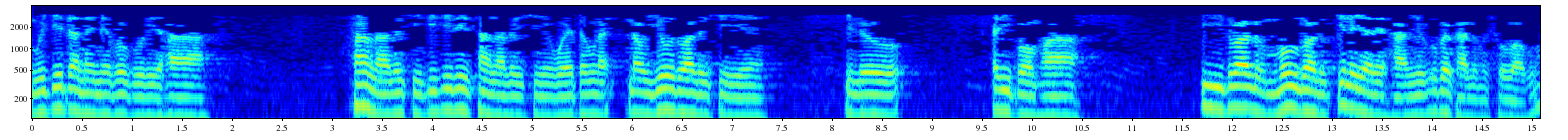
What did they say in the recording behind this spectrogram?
ငွေကြေးတတ်နိုင်တဲ့ပုဂ္ဂိုလ်တွေဟာ ဆန်းလာလို့ရှိရင်ပစ္စည်းလေးဆန်းလာလို့ရှိရင်ဝယ်သုံးလိုက်နောက်ရိုးသွားလို့ရှိရင်ဒီလိုအဲ့ဒီပုံမှာပြီးသွားလို့မုန်းသွားလို့ပြစ်လိုက်ရတဲ့ဟာမျိုးဥပ္ပခါလို့မဆိုပါဘူး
